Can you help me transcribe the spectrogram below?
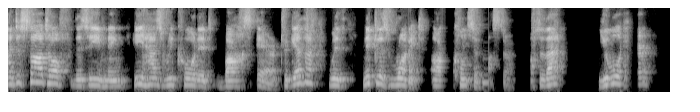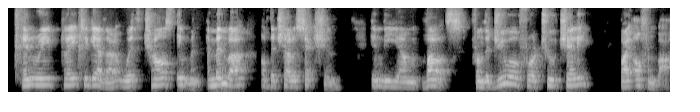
And to start off this evening, he has recorded Bach's Air together with Nicholas Wright, our concertmaster. After that, you will hear Henry play together with Charles Inkman, a member of the cello section, in the um, Waltz from the Duo for Two Celli by Offenbach.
